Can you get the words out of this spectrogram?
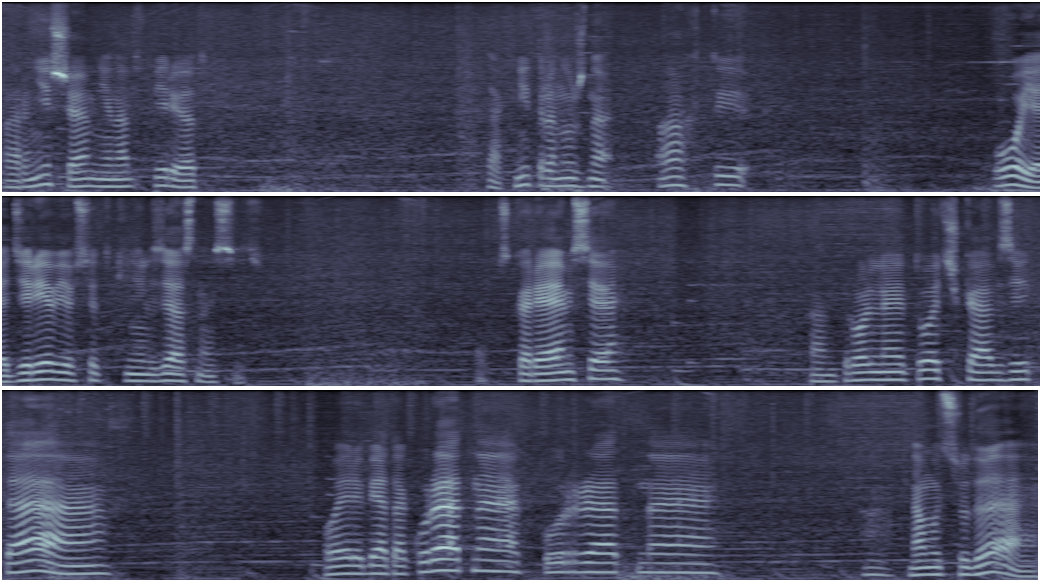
Парниша, мне надо вперед. Так, нитро нужно... Ах ты... Ой, а деревья все-таки нельзя сносить. Так, ускоряемся. Контрольная точка взята. Ой, ребята, аккуратно, аккуратно. Нам вот сюда.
